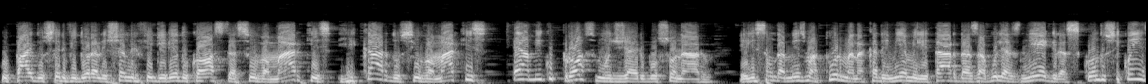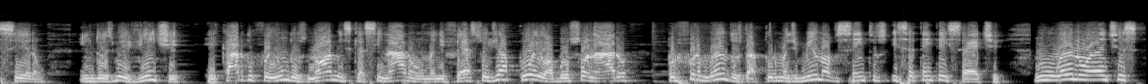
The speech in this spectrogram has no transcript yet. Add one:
O pai do servidor Alexandre Figueiredo Costa Silva Marques, Ricardo Silva Marques, é amigo próximo de Jair Bolsonaro. Eles são da mesma turma na Academia Militar das Agulhas Negras quando se conheceram. Em 2020, Ricardo foi um dos nomes que assinaram o manifesto de apoio a Bolsonaro por formandos da turma de 1977. Um ano antes,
